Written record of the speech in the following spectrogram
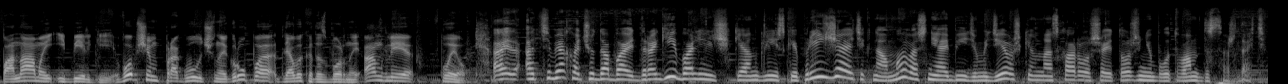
Панамой и Бельгией. В общем, прогулочная группа для выхода сборной Англии в плей-офф. А от себя хочу добавить, дорогие болельщики английские, приезжайте к нам, мы вас не обидим, и девушки у нас хорошие тоже не будут вам досаждать.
